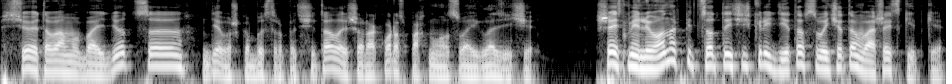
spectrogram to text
«Все это вам обойдется...» — девушка быстро подсчитала и широко распахнула свои глазищи. «Шесть миллионов пятьсот тысяч кредитов с вычетом вашей скидки».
